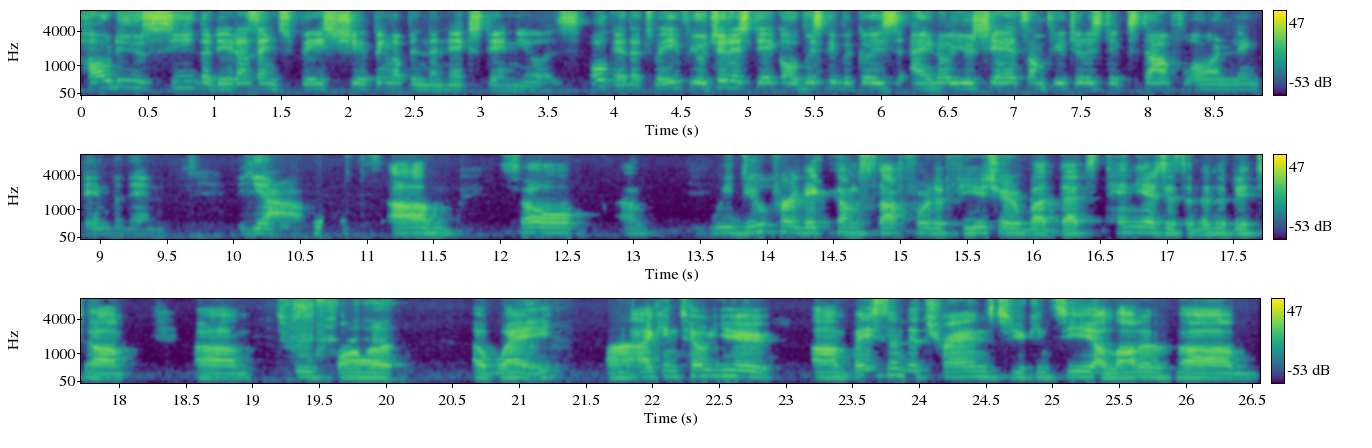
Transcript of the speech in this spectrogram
how do you see the data science space shaping up in the next 10 years? Okay that's very futuristic obviously because i know you shared some futuristic stuff on linkedin but then yeah. Um, so uh, we do predict some stuff for the future but that's 10 years is a little bit um, um, too far away uh, I can tell you, um, based on the trends, you can see a lot of um,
